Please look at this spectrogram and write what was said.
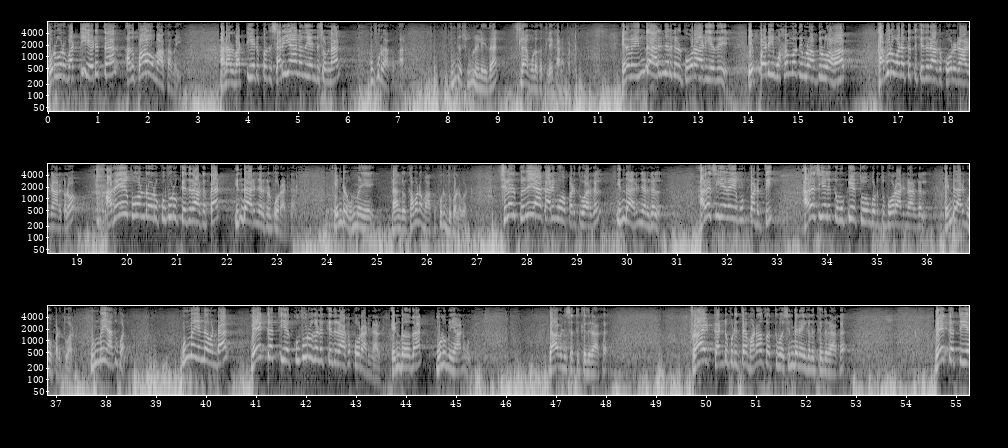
ஒரு ஒரு வட்டி எடுத்தால் அது பாவமாக அமையும். ஆனால் வட்டி எடுப்பது சரியானது என்று சொன்னால் குப்புராக மாறும். இந்த சூழ்நிலை தான் இஸ்லாம் உலகத்திலே காணப்பட்டது. எனவே இந்த அறிஞர்கள் போராடியது எப்படி முகமது இப்னு அப்துல் வஹாப் கபுரு வணக்கத்துக்கு எதிராக போராடினார்களோ அதே போன்ற ஒரு குபுருக்கு எதிராகத்தான் இந்த அறிஞர்கள் போராடினார்கள். என்ற உண்மையை நாங்கள் கவனமாக புரிந்து கொள்ள வேண்டும். சிலர் பெரியாக அறிமுகப்படுத்துவார்கள். இந்த அறிஞர்கள் அரசியலை முற்படுத்தி அரசியலுக்கு முக்கியத்துவம் கொடுத்து போராடினார்கள் என்று அறிமுகப்படுத்துவார்கள். உண்மை அதுவல்ல உண்மை என்னவென்றால் மேற்கத்திய குபுறுகளுக்கு எதிராக போராடினார்கள் என்பதுதான் முழுமையான உண்மை. டாவினிசத்துக்கு எதிராக பிராய்ட் கண்டுபிடித்த மனோதத்துவ சிந்தனைகளுக்கு எதிராக மேற்கத்திய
